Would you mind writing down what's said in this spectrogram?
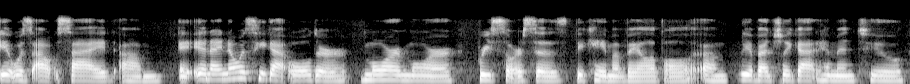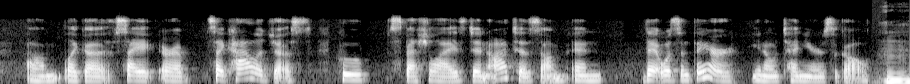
it was outside. Um, and I know as he got older, more and more resources became available. Um, we eventually got him into um, like a psych or a psychologist who specialized in autism, and that wasn't there, you know, 10 years ago. Hmm.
